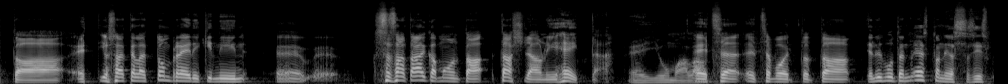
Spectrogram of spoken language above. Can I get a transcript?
tota, et jos ajatellaan, että Tom Bradykin, niin äh, sä saat aika monta touchdownia heittää. Ei jumala. Et sä, et sä voit, tota... Ja nyt muuten Estoniassa, siis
